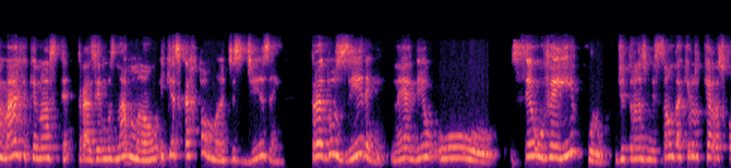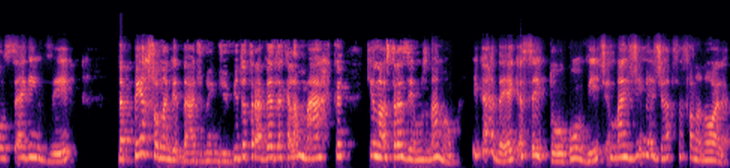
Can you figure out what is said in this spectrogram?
marca que nós trazemos na mão e que os cartomantes dizem traduzirem né, ali o, o seu veículo de transmissão daquilo que elas conseguem ver da personalidade do indivíduo através daquela marca que nós trazemos na mão. E Kardec aceitou o convite, mas de imediato foi falando: olha,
